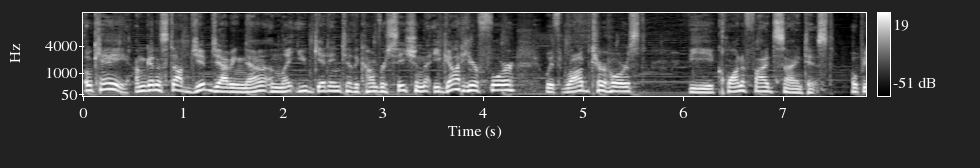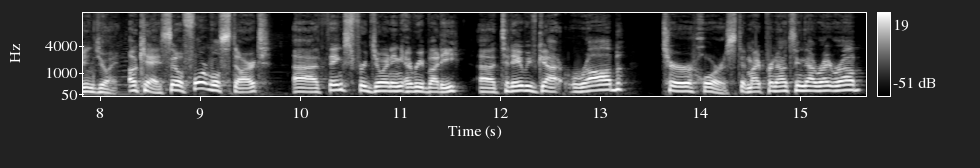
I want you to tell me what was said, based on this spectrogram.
Okay, I'm going to stop jib jabbing now and let you get into the conversation that you got here for with Rob Terhorst, the quantified scientist. Hope you enjoy. Okay, so formal start. Uh, thanks for joining everybody. Uh, today we've got Rob Terhorst. Am I pronouncing that right, Rob?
